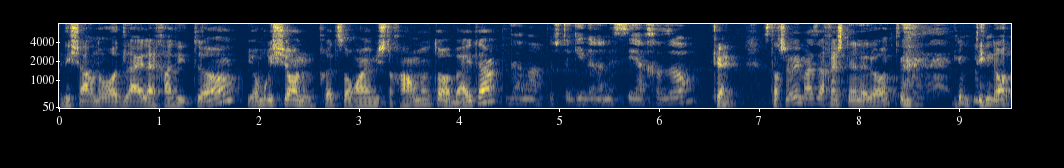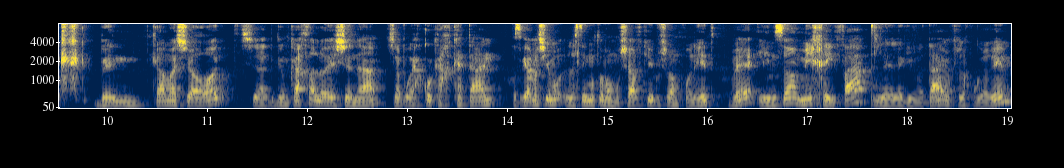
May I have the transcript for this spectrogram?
נשארנו עוד לילה אחד איתו. יום ראשון אחרי צהריים השתחררנו איתו הביתה. ואמרת שתגיד על הנסיעה חזור. כן. אז תחשבי מה זה אחרי שתי לילות עם תינוק בן כמה שעות שאת גם ככה לא ישנה. עכשיו הוא היה כל כך קטן אז גם לשים, לשים אותו במושב כאילו של המכונית ולנסוע מחיפה לגבעתיים איפה שאנחנו גרים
